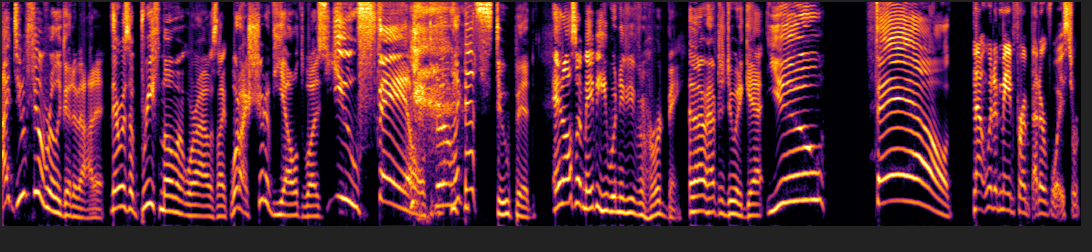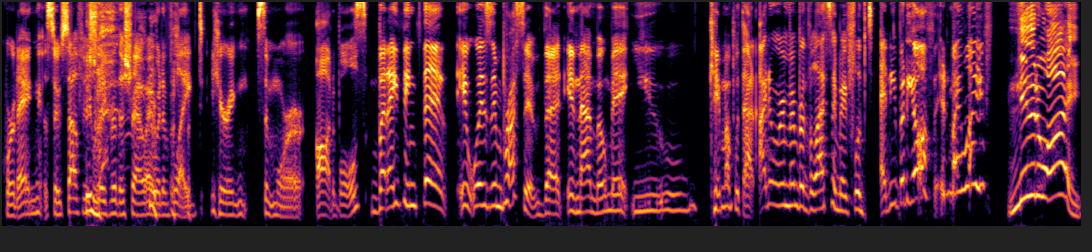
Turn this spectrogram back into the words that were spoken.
I do feel really good about it. There was a brief moment where I was like, what I should have yelled was, you failed. But I'm like, that's stupid. And also, maybe he wouldn't have even heard me. And I would have to do it again. You failed. That would have made for a better voice recording. So, selfishly for the show, I would have liked hearing some more audibles. But I think that it was impressive that in that moment you came up with that. I don't remember the last time I flipped anybody off in my life. Neither do I.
